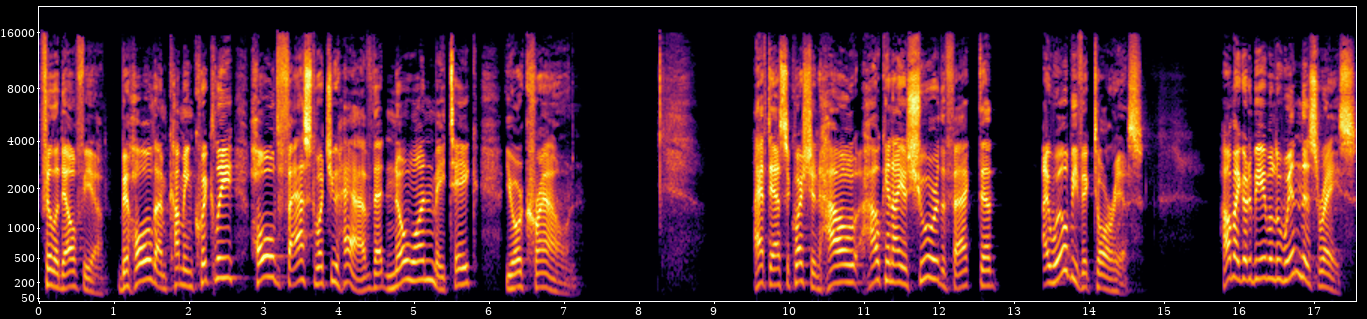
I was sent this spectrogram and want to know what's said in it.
Philadelphia, Behold, I'm coming quickly. Hold fast what you have, that no one may take your crown. I have to ask the question how, how can I assure the fact that I will be victorious? How am I going to be able to win this race?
